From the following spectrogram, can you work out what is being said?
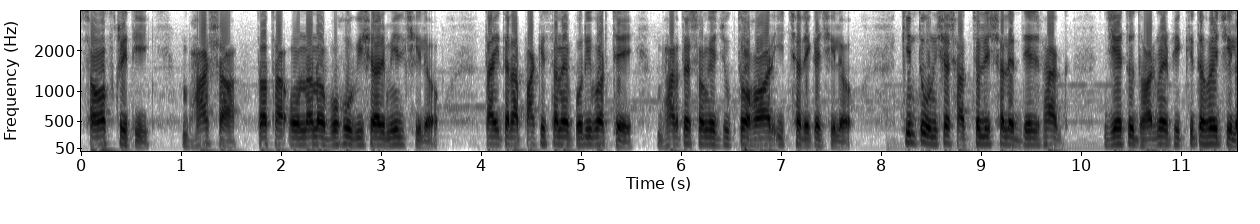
সংস্কৃতি, ভাষা তথা অন্যান্য বহু বিষয়ের মিল ছিল। তাই তারা পাকিস্তানের পরিবর্তে ভারতের সঙ্গে যুক্ত হওয়ার ইচ্ছা রেখেছিল। কিন্তু উনিশশো সাতচল্লিশ সালের দেশভাগ যেহেতু ধর্মের ভিত্তিতে হয়েছিল,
